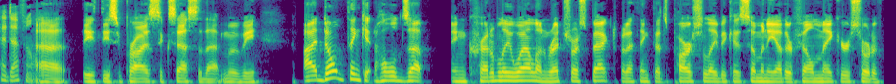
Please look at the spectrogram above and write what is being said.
Yeah, definitely. uh, the, the surprise success of that movie. I don't think it holds up incredibly well in retrospect, but I think that's partially because so many other filmmakers sort of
